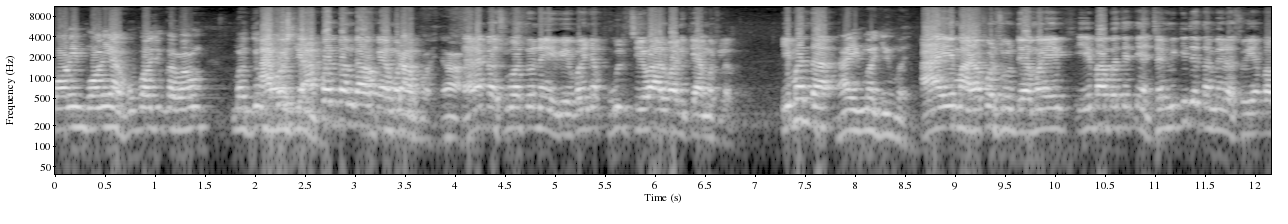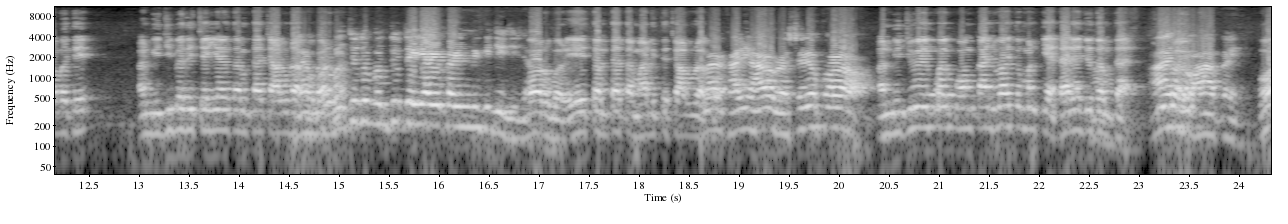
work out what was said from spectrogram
પાણી પાણી આખું પાછું કરવાનું બધું આ બસ મોજથી. કાપ જ બંગાવો ક્યાં કાપ મતલબ. જ, હા. ના ના કશું વાતો નહીં. વેવાઈને ફૂલ સેવા આલવાની ક્યાં મતલબ. એ હા એમાં જ એમાં એ મારા પર છોડ દે અમે એ- એ બાબતે ટેન્શન મૂકી દે તમે રસોઈયા બાબતે. અને બીજી બધી તૈયારી તમે ચાલુ રાખો બરોબર? બીજું તો બધું તૈયારી કરીને મૂકી દીધી બરોબર. એ તમતા તમારી રીતે ચાલુ રાખો. ખાલી હારો રસોઈયો કરો. અને બીજું એ કોઈ કામકાજ હોય તો મને કહેતા રહેજો તમતા હા? હા કઈ. હો?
